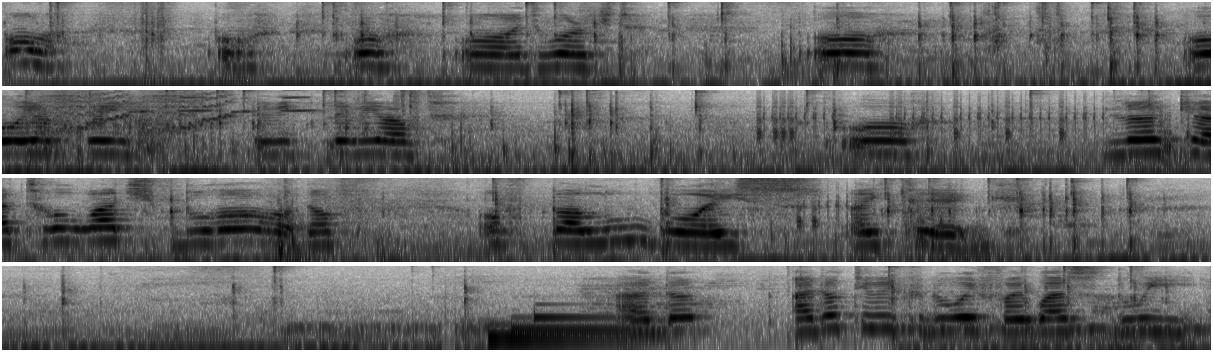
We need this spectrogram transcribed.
Oh, oh, oh, oh, it worked. Oh, oh, you're free. Let me, let me out. Oh, look at how much blood of, of Balloon Boys, I think. I don't, I don't even know if I was doing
